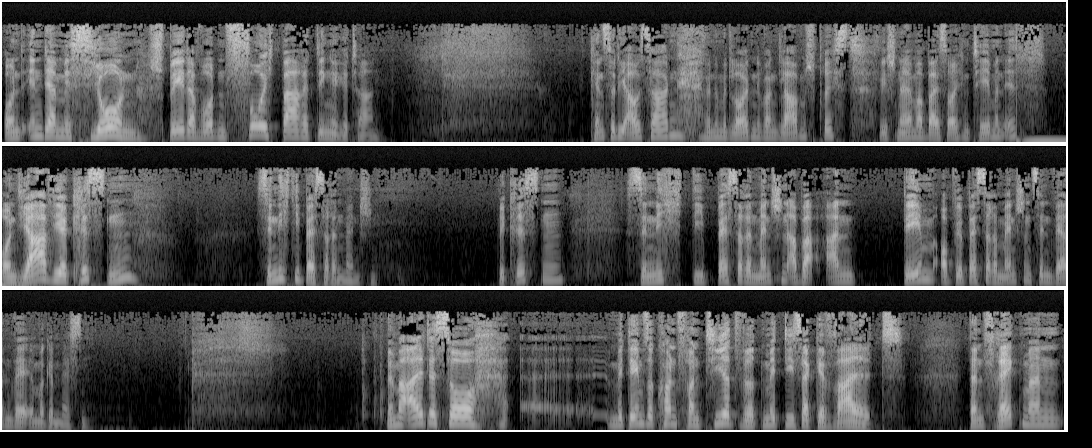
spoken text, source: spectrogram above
und in der Mission später wurden furchtbare Dinge getan. Kennst du die Aussagen, wenn du mit Leuten über den Glauben sprichst, wie schnell man bei solchen Themen ist? Und ja, wir Christen sind nicht die besseren Menschen. Wir Christen sind nicht die besseren Menschen, aber an dem, ob wir bessere Menschen sind, werden wir ja immer gemessen. Wenn man all das so, äh, mit dem so konfrontiert wird, mit dieser Gewalt, dann fragt man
